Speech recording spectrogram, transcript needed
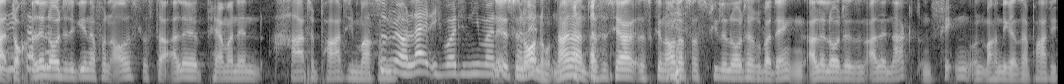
Einzige, die doch alle? Leute gehen davon aus, dass da alle permanent harte Party Es tut machen. mir auch leid, ich wollte niemanden. Nee, ist in. Ordnung. Nein, nein, das ist ja das ist genau das, was viele Leute darüber denken. Alle Leute sind alle nackt und ficken und machen die ganze Party.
